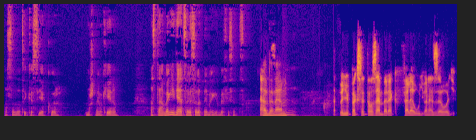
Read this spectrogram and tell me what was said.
azt mondod, hogy köszi, akkor most nem kérem. Aztán megint játszani szeretném, megint befizetsz. Hát de nem. Hát mondjuk meg szerintem az emberek fele úgy van ezzel, hogy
